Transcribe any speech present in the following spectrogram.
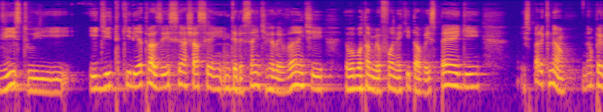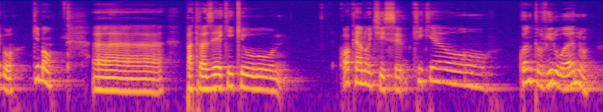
visto e, e dito que iria trazer se achasse interessante, relevante. Eu vou botar meu fone aqui, talvez pegue. Espero que não, não pegou. Que bom. Uh, ah, para trazer aqui que o. Qual que é a notícia? O que, que é o. Quando vira o ano,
